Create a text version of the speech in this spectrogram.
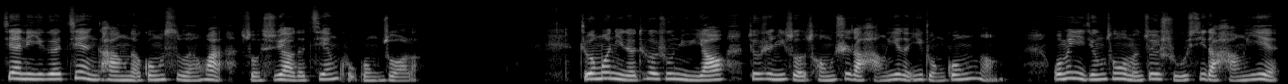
建立一个健康的公司文化所需要的艰苦工作了。折磨你的特殊女妖就是你所从事的行业的一种功能。我们已经从我们最熟悉的行业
